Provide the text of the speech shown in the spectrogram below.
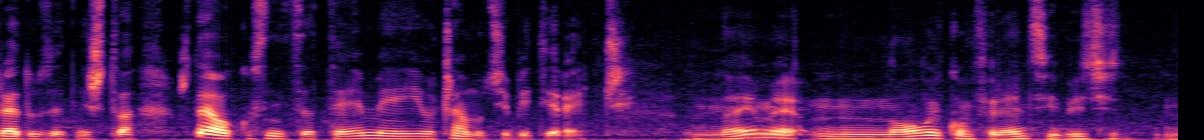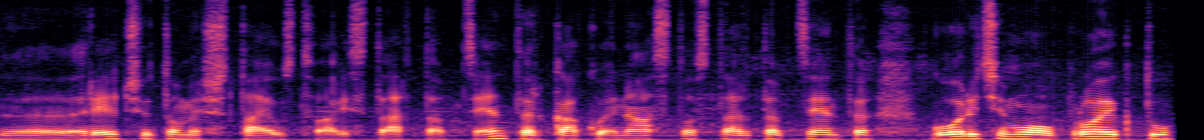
preduzetništva. Šta je okosnica teme i o čemu će biti reči? Naime, na ovoj konferenciji biće reči o tome šta je u stvari Startup centar, kako je nastao Startup centar, govorit ćemo o projektu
